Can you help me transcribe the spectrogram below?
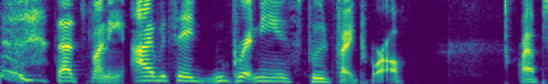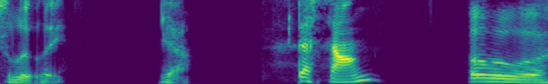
That's funny. I would say Brittany's Food Fight Twirl. absolutely. Yeah. Best song? Oh,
